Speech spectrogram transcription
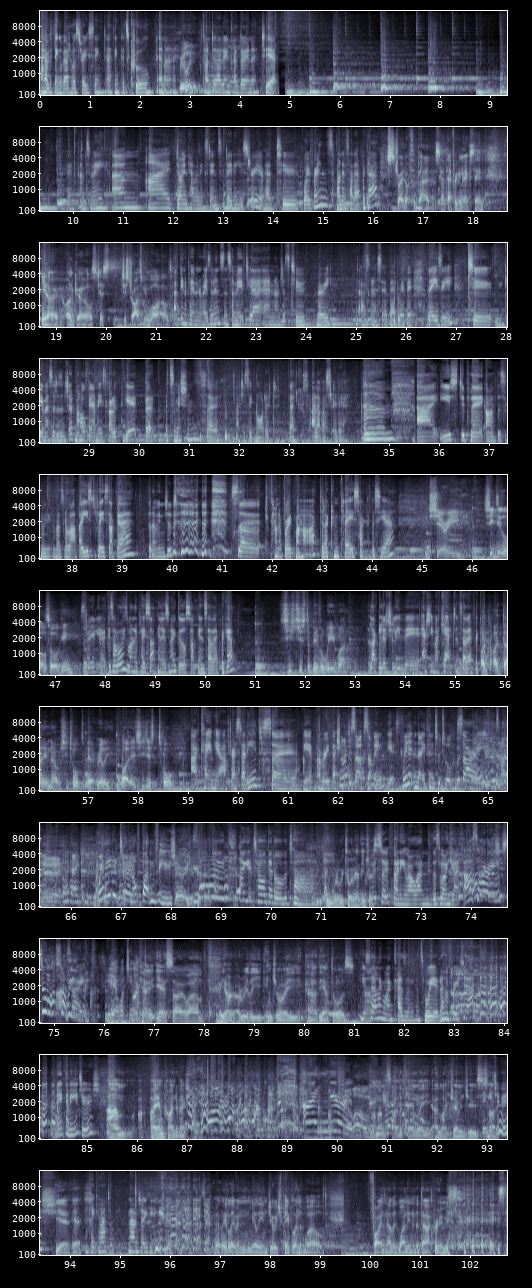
I have a thing about horse racing. I think it's cruel, and I Really? condone, I don't oh, condone it. Yeah. To me. Um, I don't have an extensive dating history. I've had two boyfriends, one in South Africa. Straight off the bat, South African accent, you know, on girls just just drives me wild. I've been a permanent resident since I moved here, and I'm just too very. I was going to say a bad word there. Lazy to get my citizenship. My whole family's got it yet, but it's a mission, so I've just ignored it. But I love Australia. Um, I used to play. Oh, this is going to be everyone's going to laugh. I used to play soccer, but I'm injured, so it kind of broke my heart that I couldn't play soccer this year. Sherry, she did a lot of talking. Australia, because I've always wanted to play soccer. and There's no girls soccer in South Africa. She's just a bit of a weird one. Like literally, there. Actually, my cat in South Africa. I don't even know what she talked about really. Like she just talked. I came here after I studied, so yeah, I'm very passionate. Can. I just ask something? Yes. Can we get Nathan to talk about? Sorry. Yeah. Thank you. We need a turn off button for you, Sherry. I get told that all the time. What are we talking about? It was so funny. My one, this one guy. Oh, sorry. She's still not stopping. Oh, sorry. Yeah, what do you like? Okay, yeah, so, um, you know, I really enjoy uh, the outdoors. You sound like my cousin. It's weird. I'm freaked out. Nathan, are you Jewish? Um, I I am kind of actually. I knew it. Hello. My mum's side of the family are like German Jews. Then you're Jewish. Yeah, yeah. Okay, can I talk? No, I'm joking. Only 11 million Jewish people in the world. Find another one in the dark room is, is,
